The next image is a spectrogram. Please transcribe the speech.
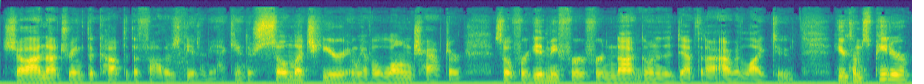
Shall I not drink the cup that the Father's given me? Again, there's so much here, and we have a long chapter. So forgive me for, for not going to the depth that I, I would like to. Here comes Peter.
